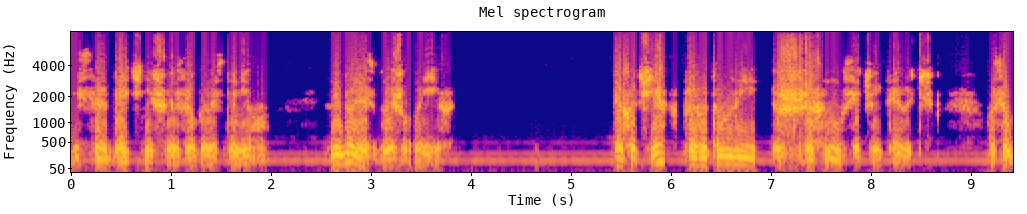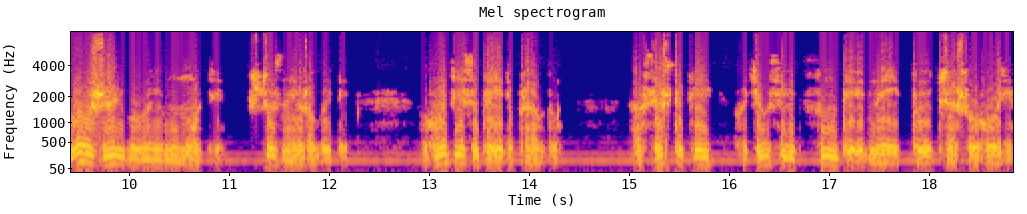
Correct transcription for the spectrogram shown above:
і сердечнішою зробилась до нього. Недоля зближувала їх. Та хоч як приготований жахнувся Чуйкевич. Особливо жаль було йому Мотрі. Що з нею робити? Годі затаїти правду. А все ж таки хотілося відсунути від неї ту чашу горя,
